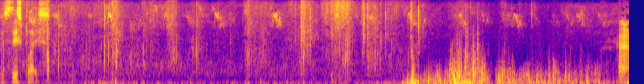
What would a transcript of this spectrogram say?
is this place? Huh.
